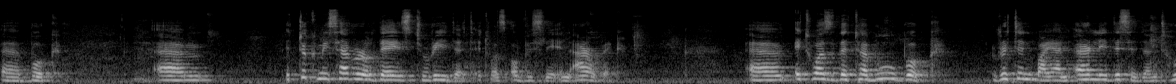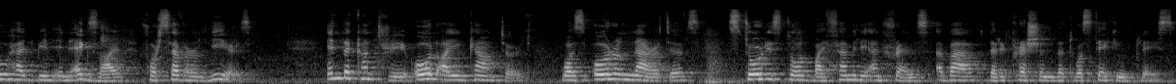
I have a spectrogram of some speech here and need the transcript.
uh, book. Um, it took me several days to read it. It was obviously in Arabic. Uh, it was the taboo book written by an early dissident who had been in exile for several years. In the country, all I encountered was oral narratives, stories told by family and friends about the repression that was taking place.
